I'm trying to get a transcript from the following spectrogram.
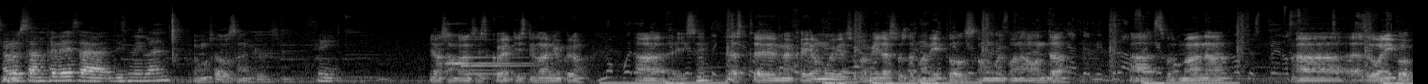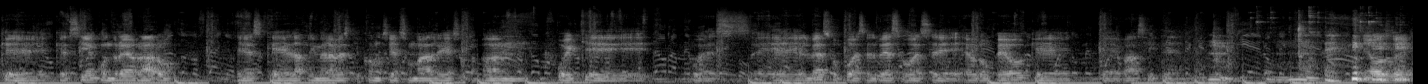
¿A Los Ángeles, a Disneyland? Fuimos a Los Ángeles. Sí. Y a San Francisco, a Disneyland yo creo. Uh, y sí, este, me cayeron muy bien su familia, sus hermanitos, son muy buena onda. Uh, su hermana. lo único que, que sí encontré raro es que la primera vez que conocí a su madre y a su papá um, fue que pues eh, el beso pues el beso ese europeo que, que vas y te... mm, mm. Y like,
